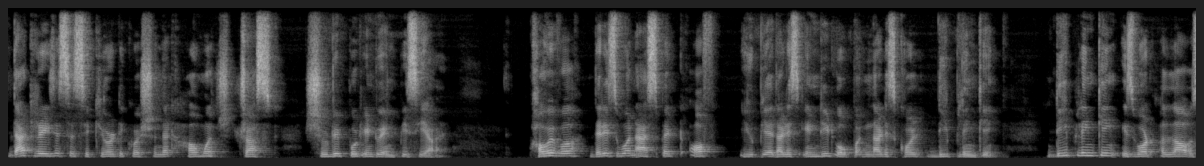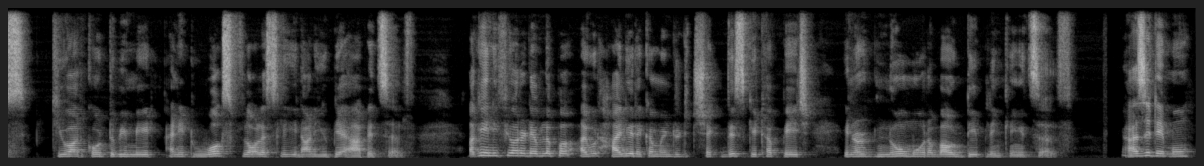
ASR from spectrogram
that raises a security question that how much trust should be put into NPCI. However, there is one aspect of UPI that is indeed open that is called deep linking. Deep linking is what allows QR code to be made and it works flawlessly in our UPI app itself. Again, if you are a developer, I would highly recommend you to check this GitHub page in order to know more about deep linking itself. As a demo,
